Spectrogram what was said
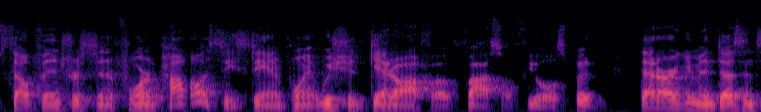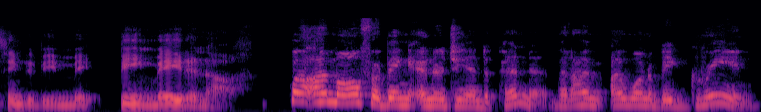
self-interest in a foreign policy standpoint, we should get off of fossil fuels. But that argument doesn't seem to be ma- being made enough. Well, I'm all for being energy independent, but I'm I want to be green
